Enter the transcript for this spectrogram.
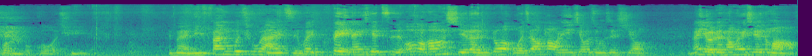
混不过去的，对不对？你翻不出来，只会背那些字哦，好像写了很多。我知道茂林修竹是修，那有的同学写什么？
